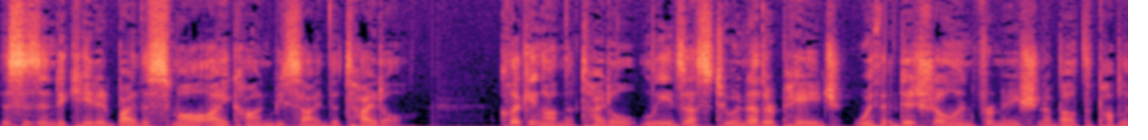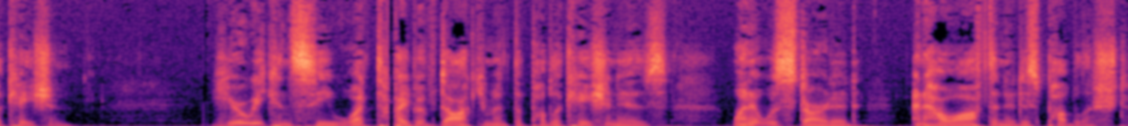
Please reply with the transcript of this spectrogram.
This is indicated by the small icon beside the title. Clicking on the title leads us to another page with additional information about the publication. Here we can see what type of document the publication is, when it was started, and how often it is published.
